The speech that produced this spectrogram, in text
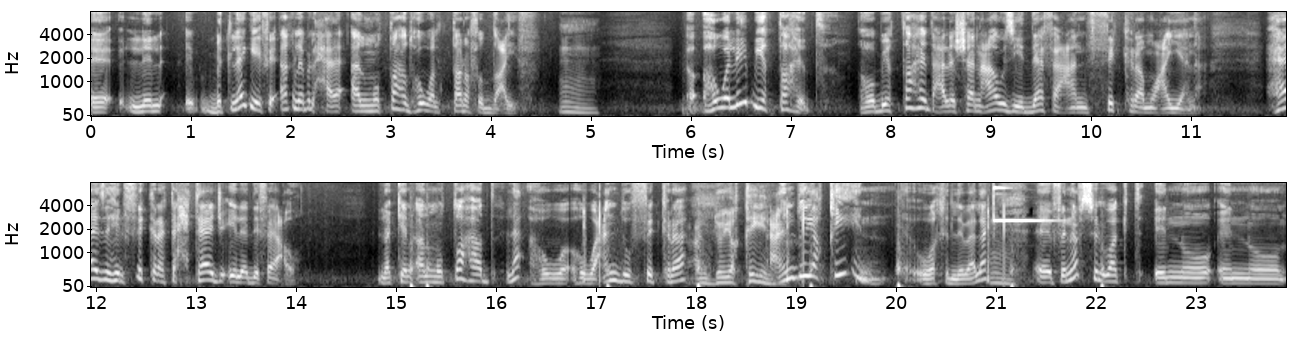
آه، لل... بتلاقي في أغلب الحالات المضطهد هو الطرف الضعيف. هو ليه بيضطهد؟ هو بيضطهد علشان عاوز يدافع عن فكرة معينة. هذه الفكرة تحتاج إلى دفاعه. لكن المضطهد لا هو هو عنده فكرة عنده يقين. عنده يقين. واخد لي بالك؟ آه، في نفس الوقت إنه إنه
